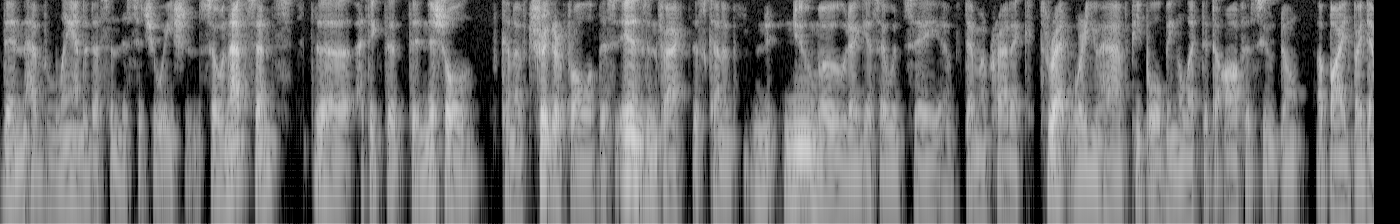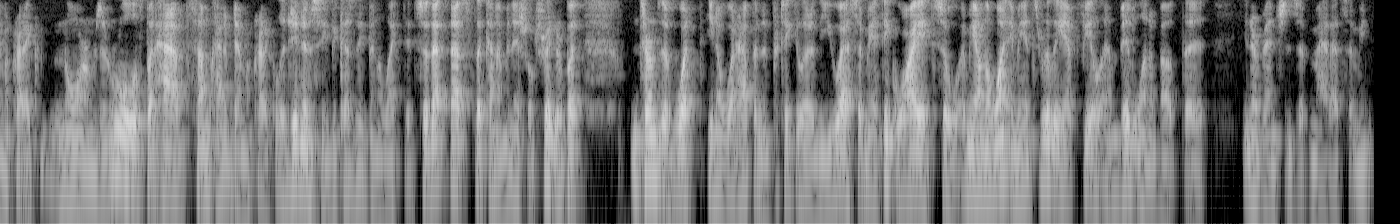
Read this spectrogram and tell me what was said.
then have landed us in this situation. So, in that sense, the I think that the initial kind of trigger for all of this is, in fact, this kind of n- new mode, I guess I would say, of democratic threat, where you have people being elected to office who don't abide by democratic norms and rules, but have some kind of democratic legitimacy because they've been elected. So that that's the kind of initial trigger. But in terms of what you know, what happened in particular in the U.S., I mean, I think why it's so. I mean, on the one, I mean, it's really I feel ambivalent about the interventions of Mattis. I mean,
